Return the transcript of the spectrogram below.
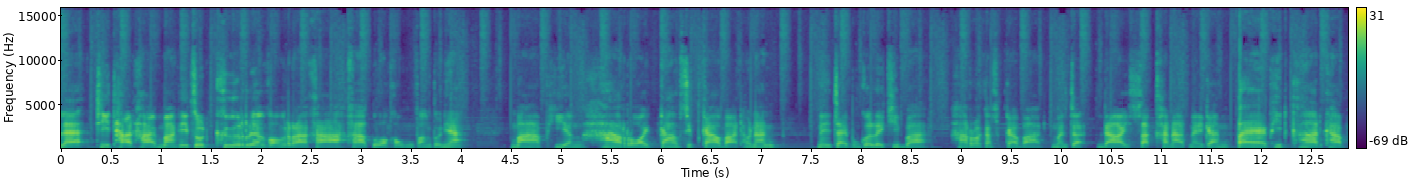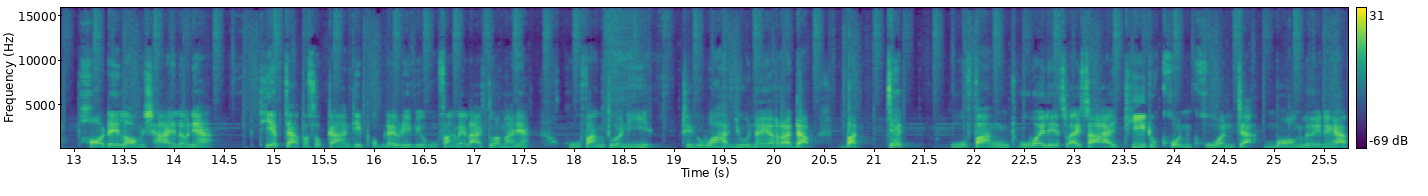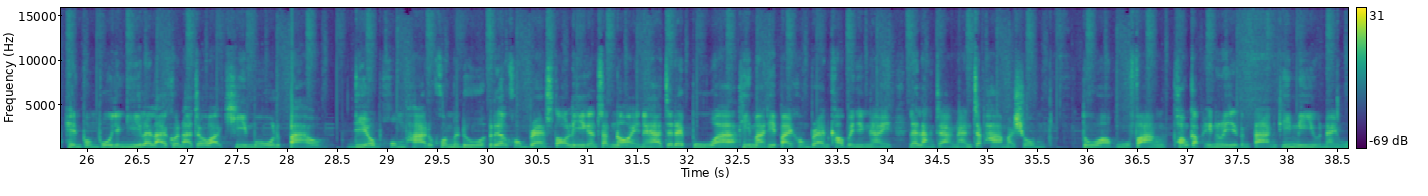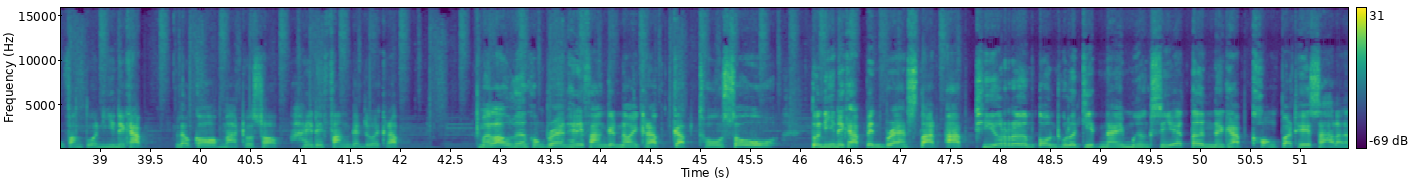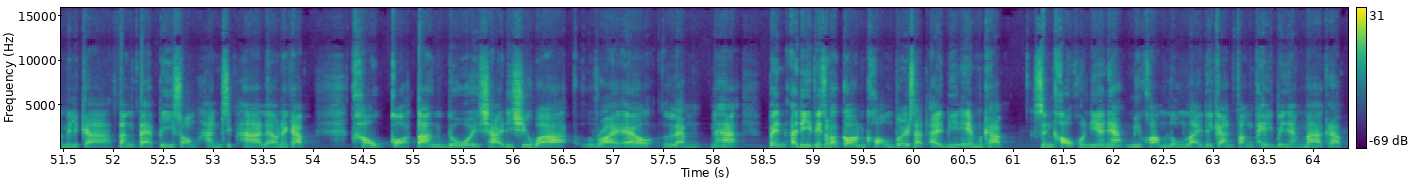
และที่ท้าทายมากที่สุดคือเรื่องของราคาค่าตัวของหูฟังตัวเนี้ยมาเพียง 599 บาทเท่านั้น ในใจผมก็เลยคิดว่า 599 บาท มันจะได้สักขนาดไหนกัน แต่ผิดคาดครับ พอได้ลองใช้แล้วเนี่ยเทียบจากประสบการณ์ที่ผมได้รีวิวหูฟังหลาย ๆ ตัวมาเนี่ยหูฟังตัวนี้ถือว่าอยู่ในระดับBudget หูฟัง True Wireless ไร้สายที่ทุกคนควรจะมองเลยนะครับ เห็นผมพูดอย่างนี้หลายๆ คนอาจจะว่าขี้โม้หรือเปล่า เดี๋ยวผมพาทุกคนมาดูเรื่องของ brand story กันสักหน่อยนะฮะจะได้ปูว่าที่มาที่ไปของแบรนด์เขาเป็นยังไง และหลังจากนั้นจะพามาชม ตัวหูฟัง พร้อมกับเทคโนโลยีต่างๆ ที่มีอยู่ในหูฟังตัวนี้นะครับแล้วก็มาทดสอบให้ได้ฟังกันด้วยครับมาเล่าเรื่องของแบรนด์ให้ได้ฟังกันหน่อยครับ กับ TOZO ตัวนี้นะครับเป็นแบรนด์สตาร์ทอัพที่เริ่มต้นธุรกิจในเมืองซีแอตเทิลนะครับของประเทศสหรัฐอเมริกาตั้งแต่ปี 2015 แล้วนะครับเขาก่อตั้งโดยชายที่ชื่อว่า r y a l Lam นะฮะเป็นอดีตวิศวกรของบริษัท IBM ครับ ซึ่งเขาคนนี้เนี่ยมีความหลงไหลในการฟังเพลงเป็นอย่างมากครับ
